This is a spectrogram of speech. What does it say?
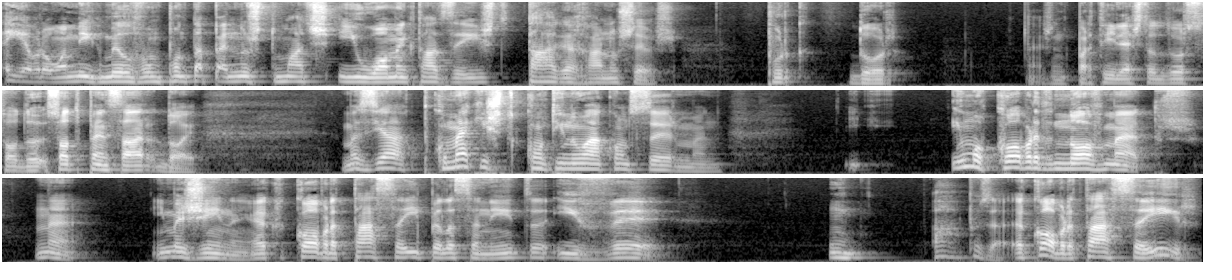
Ei, bro, um amigo meu levou um pontapé nos tomates e o homem que está a dizer isto está a agarrar nos seus. Porque dor. A gente partilha esta dor só de, só de pensar, dói. Mas já, como é que isto continua a acontecer, mano? E uma cobra de 9 metros, não é? Imaginem, a cobra está a sair pela sanita e vê um. Ah, pois é. A cobra está a sair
